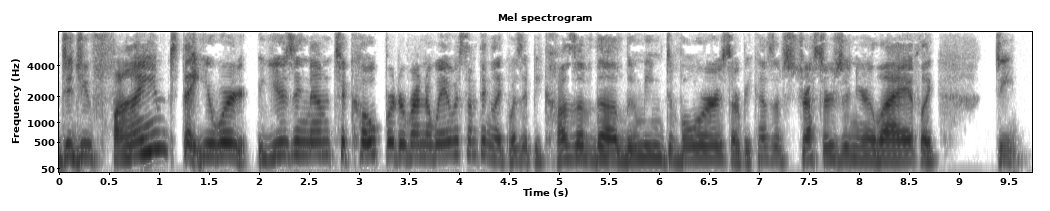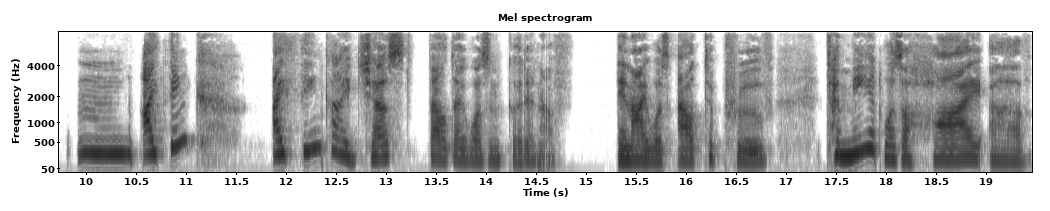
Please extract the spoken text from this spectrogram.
Did you find that you were using them to cope or to run away with something? Like was it because of the looming divorce or because of stressors in your life? Like do you... mm, i think i think i just felt i wasn't good enough and i was out to prove to me it was a high of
